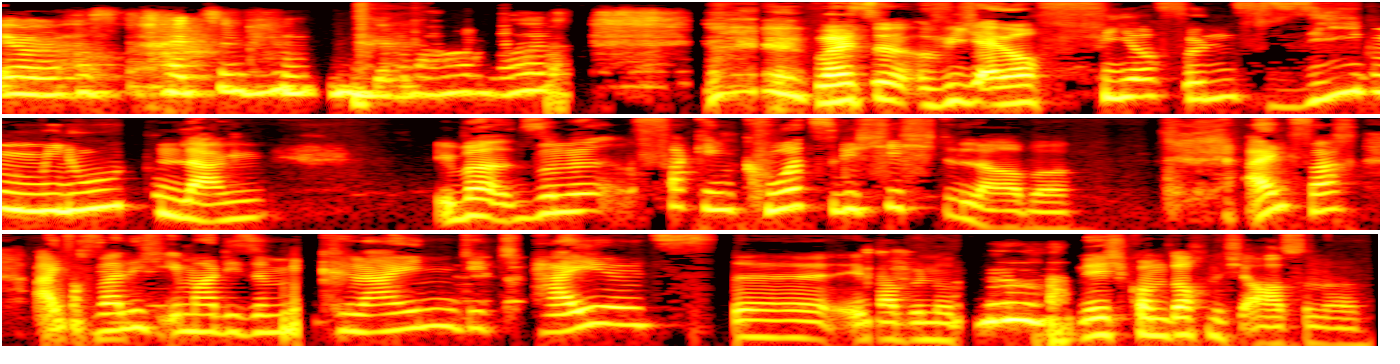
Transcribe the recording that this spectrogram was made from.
Ja, du hast 13 Minuten gelabert. Weißt du, wie ich einfach 4, 5, 7 Minuten lang über so eine fucking kurze Geschichte laber. Einfach, einfach weil ich immer diese kleinen Details äh, immer benutzt. Nee, ich komme doch nicht Arsenal.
